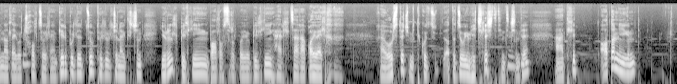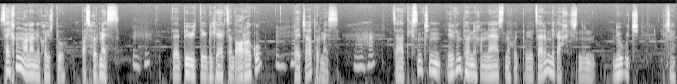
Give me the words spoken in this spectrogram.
энэ бол айгүй чухал зүйл юм. Гэр бүлээ зөв төлөвлөж байна гэдэг чинь ер нь л бэлгийн боловсрал буюу бэлгийн харилцаагаа гоё байлгах өөртөө ч мэдхгүй одоо зөв юм хийчлээ шүү дээ тэнд чинь тий. Аа тэгэхэд одоо нийгэмд саяхан манаа нэг хоёр дүү бас хурмаас. Аа. Тэгээд би үйтэйг бэлгийн харьцаанд ороогүй байж байгаа турмаас. Аа. За тэгсэн чинь эргэн тойрныхын найс нөхөд буюу зарим нэг ах эгчнэр нь юу гэж хэлж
